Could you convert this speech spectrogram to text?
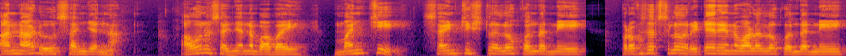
అన్నాడు సంజన్న. అవును సంజన్న బాబాయ్ మంచి సైంటిస్టులలో కొందరిని ప్రొఫెసర్స్లో రిటైర్ అయిన వాళ్ళలో కొందరిని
